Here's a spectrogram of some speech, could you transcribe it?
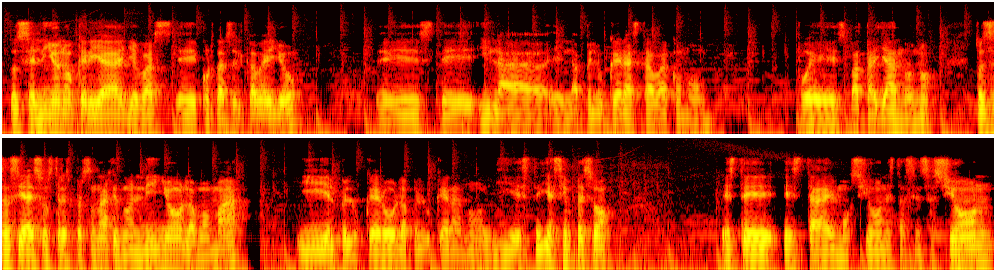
Entonces el niño no quería llevar, eh, cortarse el cabello, este, y la, la peluquera estaba como, pues, batallando, ¿no? Entonces hacía esos tres personajes, ¿no? El niño, la mamá y el peluquero, la peluquera, ¿no? Y, este, y así empezó este, esta emoción, esta sensación,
